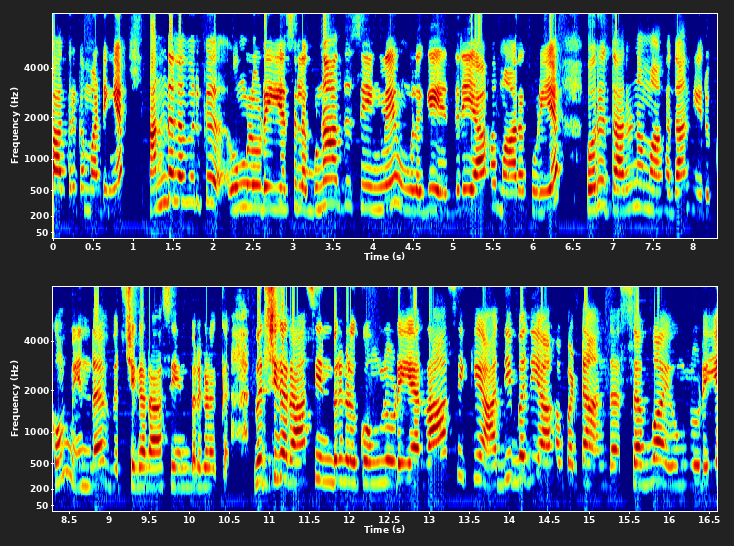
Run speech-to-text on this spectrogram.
பார்த்திருக்க மாட்டீங்க. அந்த அளவிற்கு உங்களுடைய சில குணாதிசயங்களே உங்களுக்கு எதிரியாக மாறக்கூடிய ஒரு தருணமாக தான் இருக்கும் இந்த விருச்சிக ராசி என்பர்களுக்கு. விருச்சிக ராசி என்பர்களுக்கு உங்களுடைய ராசிக்கு அதிபதியாகப்பட்ட அந்த செவ்வாய் உங்களுடைய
